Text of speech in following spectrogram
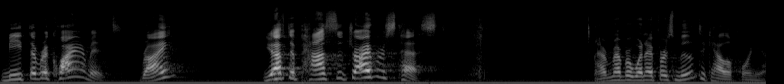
meet the requirement, right? You have to pass the driver's test. I remember when I first moved to California.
